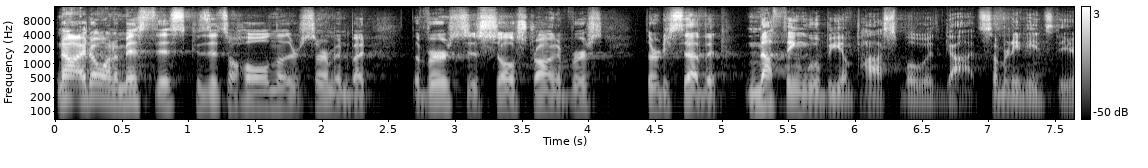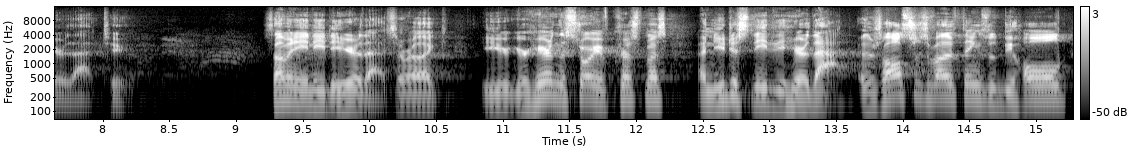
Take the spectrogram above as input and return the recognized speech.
Now, I don't want to miss this because it's a whole nother sermon, but the verse is so strong. In verse 37, nothing will be impossible with God. Somebody needs to hear that too. Somebody need to hear that. So we're like, you're hearing the story of Christmas, and you just needed to hear that. There's all sorts of other things with behold,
